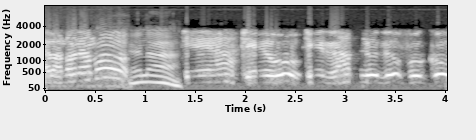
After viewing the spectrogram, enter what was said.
Έλα, μάνα μου! Έλα! Και α, και ου, και δάπνου δου φουκού.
